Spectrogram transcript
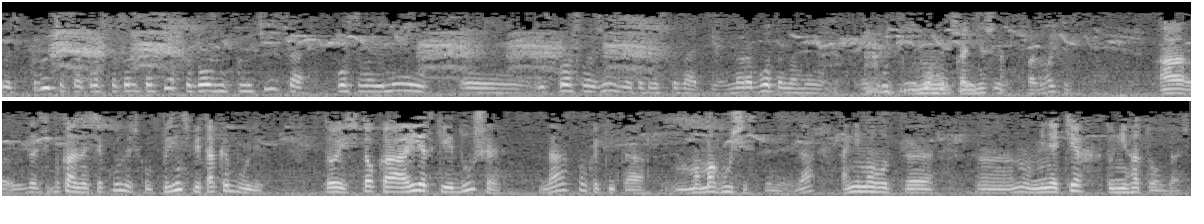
то есть включится просто только те, кто должен включиться по своему э, из прошлой жизни, как бы сказать, наработанному пути, Ну, благочестию. конечно. Позвольте А да, буквально секундочку, в принципе, так и будет. То есть только редкие души, да, ну какие-то могущественные, да, они могут э, э, ну, менять тех, кто не готов даже.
